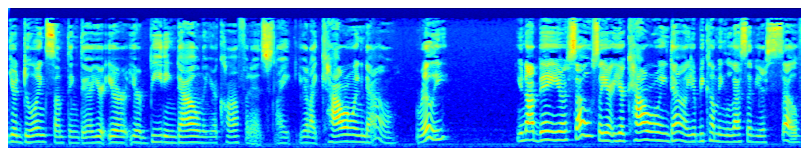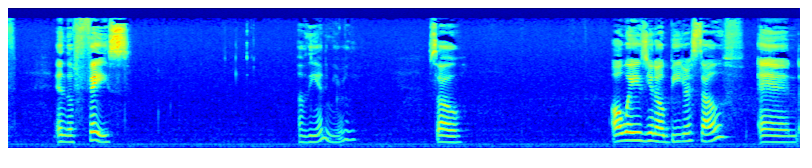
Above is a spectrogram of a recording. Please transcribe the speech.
you're doing something there. You're you're you're beating down on your confidence. Like you're like cowering down. Really? You're not being yourself so you're you're cowering down. You're becoming less of yourself in the face of the enemy really. So always, you know, be yourself and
